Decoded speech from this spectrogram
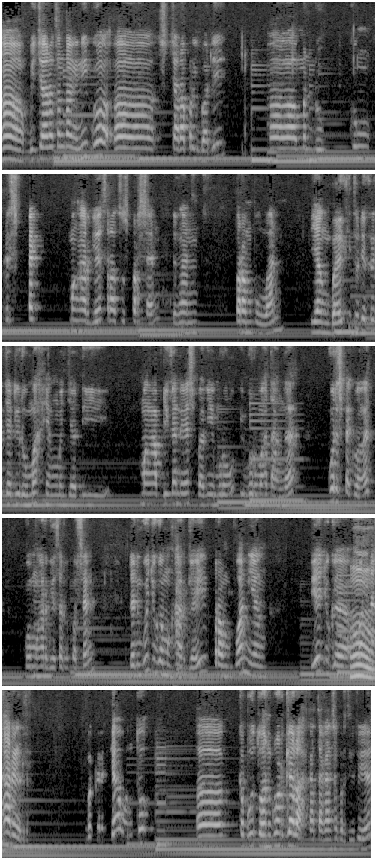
eh, bicara tentang ini gue eh, secara pribadi eh, mendukung respect menghargai 100% dengan perempuan yang baik itu dia kerja di rumah yang menjadi mengabdikan diri sebagai ibu, ibu rumah tangga gue respect banget gue menghargai 100% dan gue juga menghargai perempuan yang dia juga Hmm. bekerja untuk eh, kebutuhan keluarga lah katakan seperti itu ya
